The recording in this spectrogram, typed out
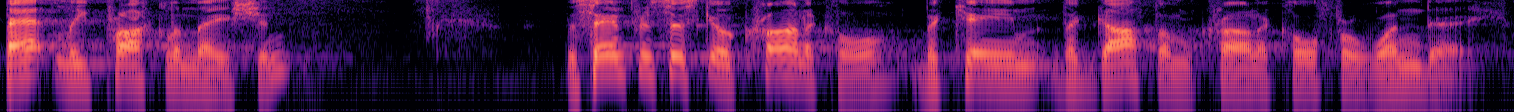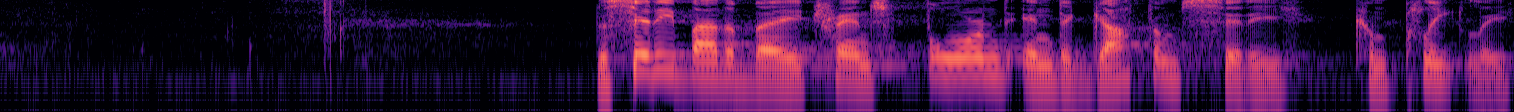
Batley proclamation. The San Francisco Chronicle became the Gotham Chronicle for one day. The city by the bay transformed into Gotham City completely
